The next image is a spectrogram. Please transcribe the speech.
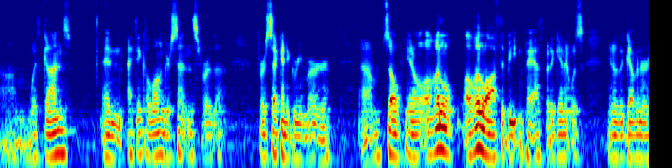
um, with guns, and I think a longer sentence for the for second degree murder. Um, so you know a little a little off the beaten path, but again it was you know the governor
